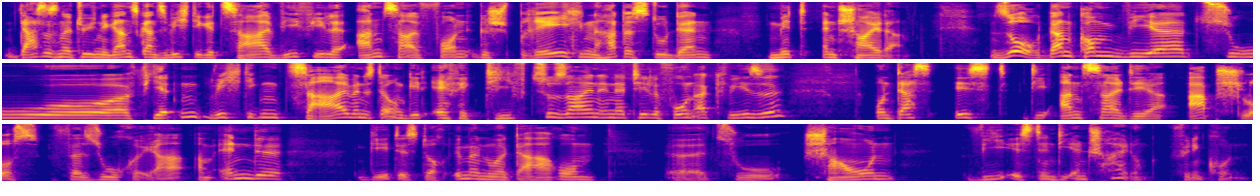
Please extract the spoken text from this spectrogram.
das ist natürlich eine ganz, ganz wichtige Zahl. Wie viele Anzahl von Gesprächen hattest du denn mit Entscheidern? So, dann kommen wir zur vierten wichtigen Zahl, wenn es darum geht, effektiv zu sein in der Telefonakquise. Und das ist die Anzahl der Abschlussversuche. Ja, am Ende geht es doch immer nur darum, äh, zu schauen, wie ist denn die Entscheidung für den Kunden.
